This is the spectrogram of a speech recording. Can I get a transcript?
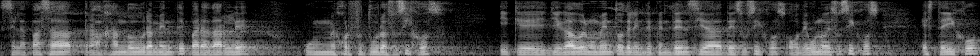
se la pasa trabajando duramente para darle un mejor futuro a sus hijos y que llegado el momento de la independencia de sus hijos o de uno de sus hijos, este hijo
